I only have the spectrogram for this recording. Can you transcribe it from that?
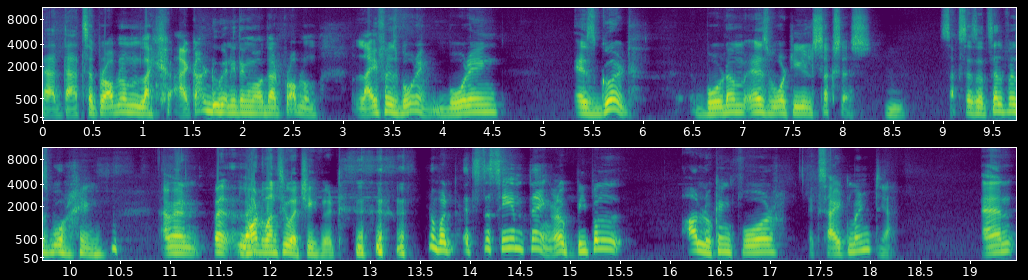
that that's a problem like i can't do anything about that problem life is boring boring is good boredom is what yields success hmm. success itself is boring i mean Well, not once you achieve it. no but it's the same thing look people are looking for excitement yeah. and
